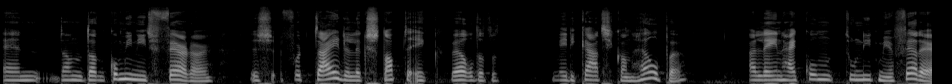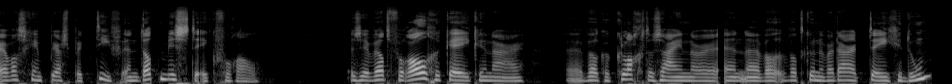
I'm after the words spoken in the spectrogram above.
En dan, dan kom je niet verder. Dus voor tijdelijk snapte ik wel dat het medicatie kan helpen. Alleen hij kon toen niet meer verder. Er was geen perspectief. En dat miste ik vooral. Dus er werd vooral gekeken naar uh, welke klachten zijn er en uh, wat, kunnen we daar tegen doen.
